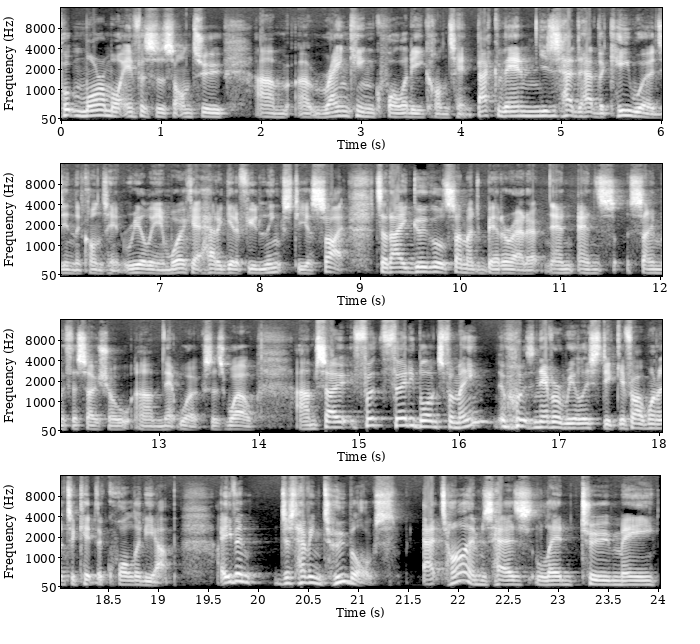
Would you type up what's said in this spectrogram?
put more and more emphasis onto um, uh, ranking quality content. Back then, you just had to have the keywords in the content really and work out how to get a few links to your site. Today, Google's so much better at it, and, and same with the social um, networks as well. Um, so for 30 blogs for me, it was never realistic if I wanted to keep the quality up. Even just having two blogs at times has led to me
